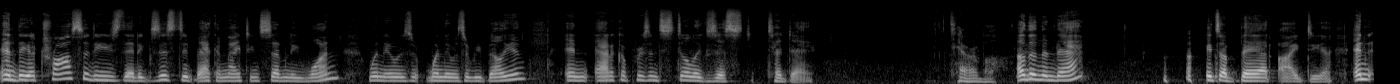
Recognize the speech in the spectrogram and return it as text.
and the atrocities that existed back in 1971 when there was when there was a rebellion, in Attica prison still exist today. Terrible. Other than that, it's a bad idea. And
